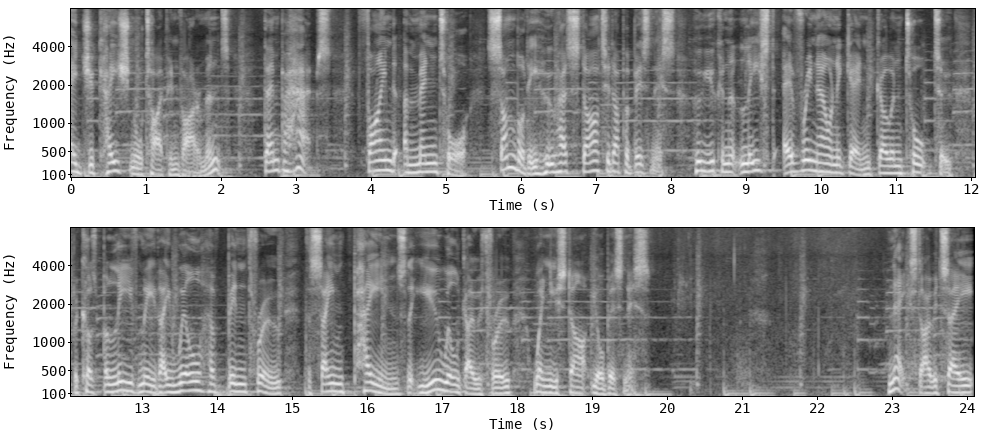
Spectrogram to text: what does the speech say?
educational type environment, then perhaps find a mentor, somebody who has started up a business who you can at least every now and again go and talk to because believe me, they will have been through the same pains that you will go through when you start your business. Next, I would say,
